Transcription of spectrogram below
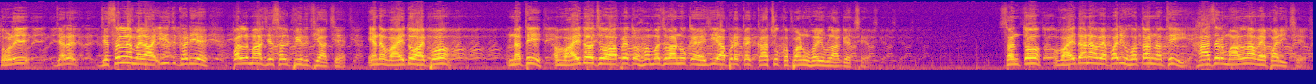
તોળી જ્યારે જેસલને મળ્યા એ જ ઘડીએ પલમાં જેસલ પીર થયા છે. એને વાયદો આપ્યો નથી. વાયદો જો આપે તો સમજવાનું કે હજી આપણે કઈ કાચું કપાણું હોય એવું લાગે છે. સંતો વાયદાના વેપારી હોતા નથી, હાજર માલના વેપારી છે.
